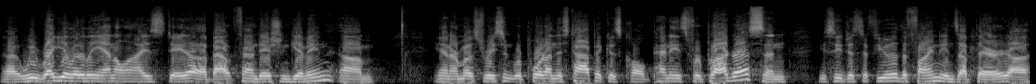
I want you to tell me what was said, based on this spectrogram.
uh, we regularly analyze data about foundation giving. Um, and our most recent report on this topic is called Pennies for Progress. And you see just a few of the findings up there. Uh,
